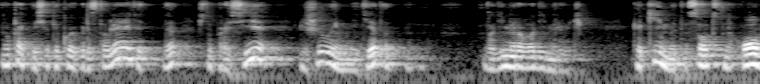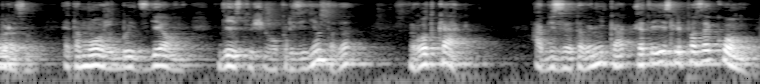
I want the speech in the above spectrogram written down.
Ну как вы себе такое представляете, да, чтобы Россия лишила иммунитета Владимира Владимировича? Каким это, собственно, образом это может быть сделано действующего президента, да? Вот как? А без этого никак. Это если по закону,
